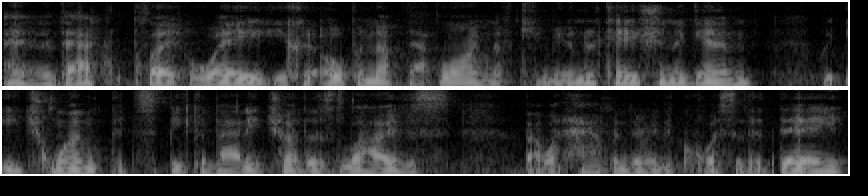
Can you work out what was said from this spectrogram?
And in that play, way, you could open up that line of communication again where each one could speak about each other's lives, about what happened during the course of the day,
